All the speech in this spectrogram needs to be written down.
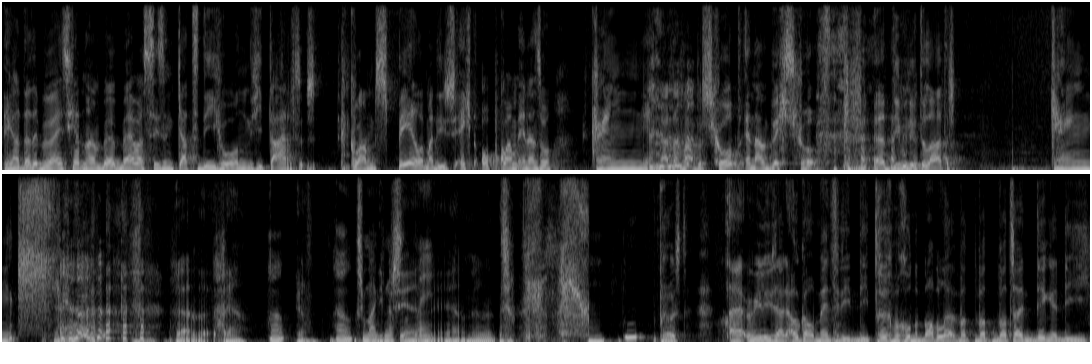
Ja, dat hebben wij eens gehad, maar bij mij was het eens een kat die gewoon gitaar kwam spelen, maar die dus echt opkwam en dan zo... krang, en daar dan van verschoot en dan wegschoot. En tien minuten later... krang. Ja, ja. Oh, ja. oh ze maakt Niet nog zo se, mee. Ja, zo. Proost. Eh, jullie zijn ook al mensen die, die terug begonnen babbelen. Wat, wat, wat zijn dingen die...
